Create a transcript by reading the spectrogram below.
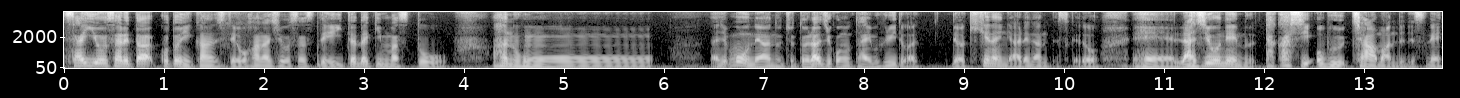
採用されたことに関してお話をさせていただきますと、あのー、もうね、あの、ちょっとラジコのタイムフリーとかでは聞けないんであれなんですけど、えー、ラジオネーム、たかしオブチャーマンでですね、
